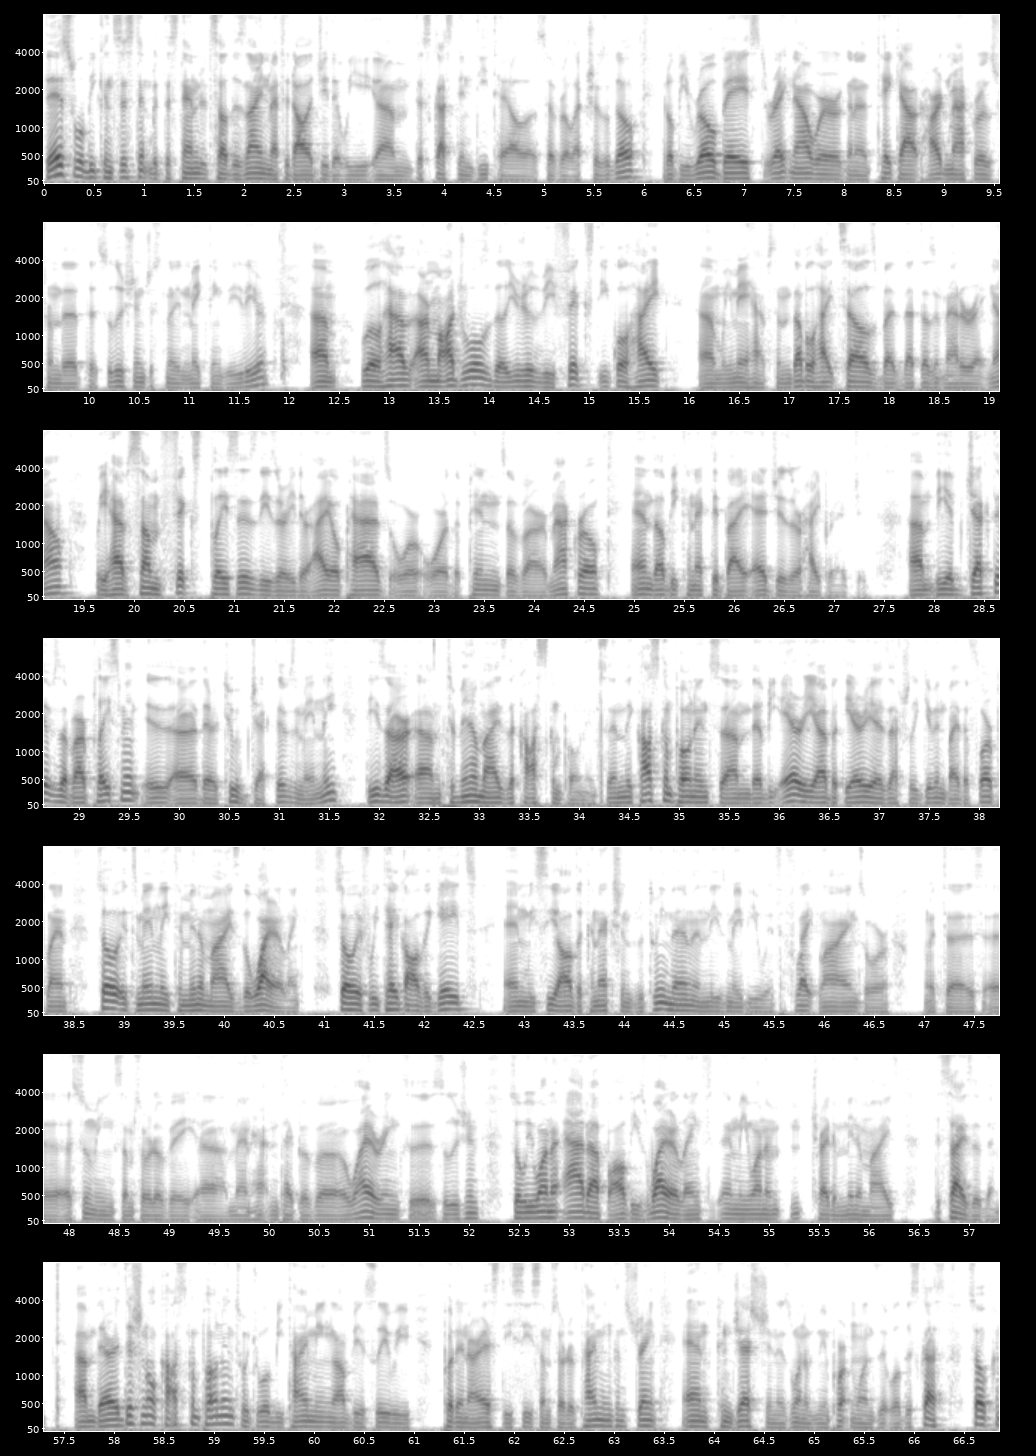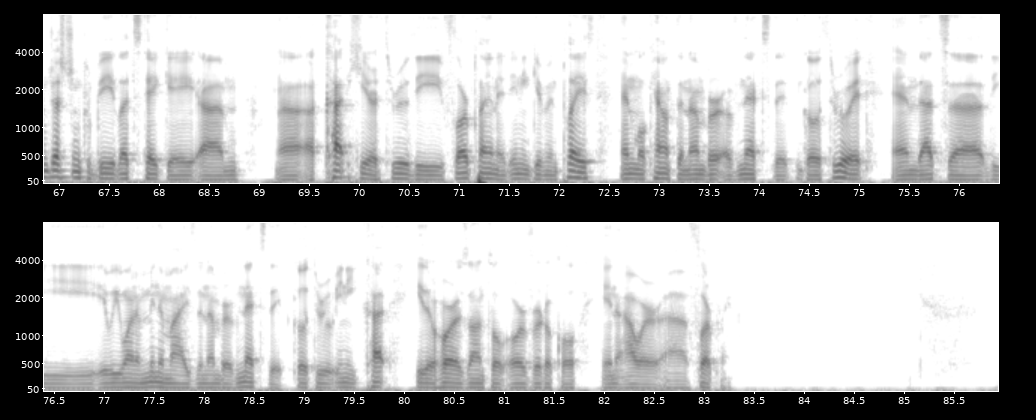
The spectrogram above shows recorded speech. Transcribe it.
This will be consistent with the standard cell design methodology that we um, discussed in detail uh, several lectures ago. It'll be row based. Right now we're going to take out hard macros from the, the solution just to make things easier. Um, we'll have our modules, they'll usually be fixed, equal height. Um, we may have some double height cells, but that doesn't matter right now. We have some fixed places. These are either IO pads or, or the pins of our macro, and they'll be connected by edges or hyper edges. Um, the objectives of our placement is uh, there are two objectives mainly. These are um, to minimize the cost components, and the cost components um, there'll be area, but the area is actually given by the floor plan, so it's mainly to minimize the wire length. So if we take all the gates and we see all the connections between them, and these may be with flight lines or with uh, uh, assuming some sort of a uh, Manhattan type of uh, wiring solution. So we want to add up all these wire lengths and we want to try to minimize the size of them. Um, there are additional cost components, which will be timing. Obviously, we put in our SDC some sort of timing constraint, and congestion is one of the important ones that we'll discuss. So congestion could be, let's take a um, uh, a cut here through the floor plan at any given place and we'll count the number of nets that go through it and that's uh, the we want to minimize the number of nets that go through any cut either horizontal or vertical in our uh, floor plan.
